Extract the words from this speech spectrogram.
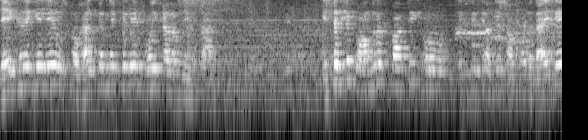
देखने के लिए, उसको हल करने के लिए कोई कदम नहीं उठा रही इसलिए कांग्रेस पार्टी और पीसीसी अध्यक्ष आपको बताएँगे,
